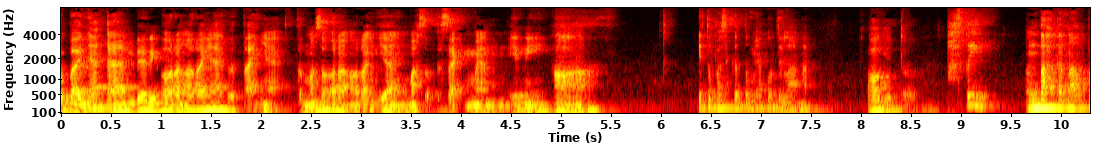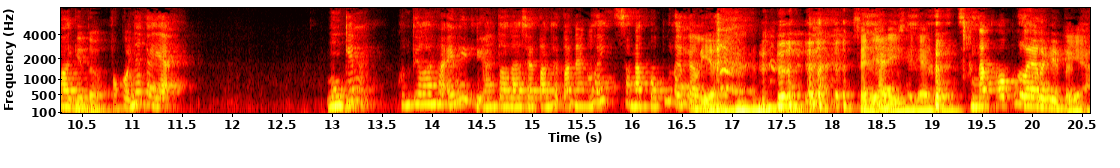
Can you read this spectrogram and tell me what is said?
kebanyakan dari orang-orang yang aku tanya, termasuk hmm. orang-orang yang masuk ke segmen ini, uh. itu pasti ketemunya kuntilanak. Oh gitu. Pasti entah kenapa gitu. Pokoknya kayak mungkin kuntilanak ini di antara setan-setan yang lain sangat populer kali ya. bisa jadi, bisa jadi. sangat populer gitu. Iya,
